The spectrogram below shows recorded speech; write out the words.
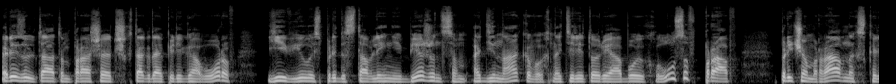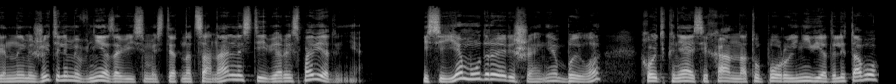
Результатом прошедших тогда переговоров явилось предоставление беженцам одинаковых на территории обоих улусов прав, причем равных с коренными жителями вне зависимости от национальности и вероисповедания. И сие мудрое решение было, хоть князь и хан на ту пору и не ведали того,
